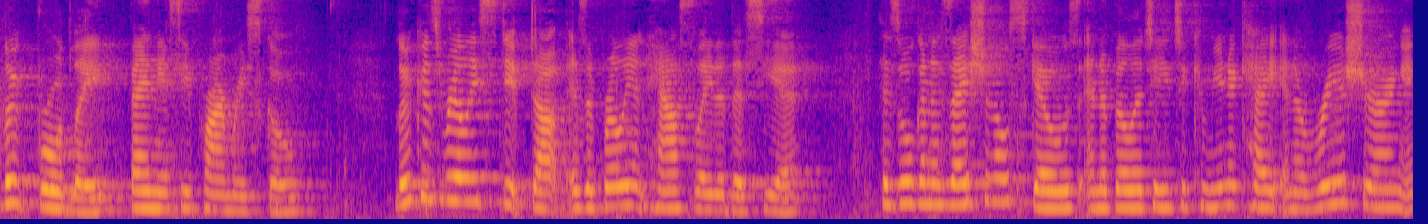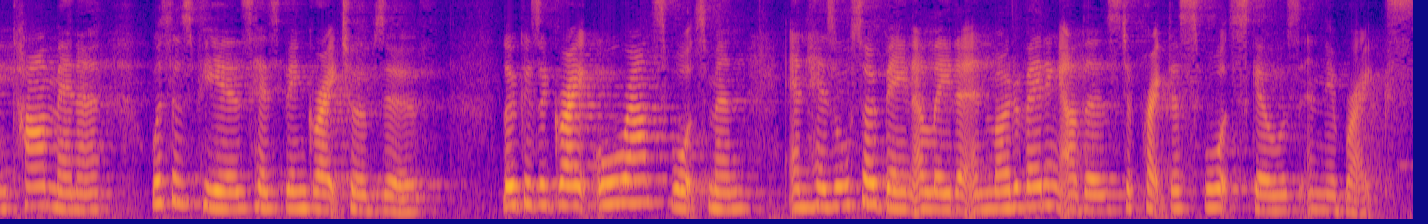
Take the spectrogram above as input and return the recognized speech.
Luke Broadley, Bainesse Primary School. Luke has really stepped up as a brilliant house leader this year. His organisational skills and ability to communicate in a reassuring and calm manner with his peers has been great to observe. Luke is a great all round sportsman and has also been a leader in motivating others to practice sports skills in their breaks.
